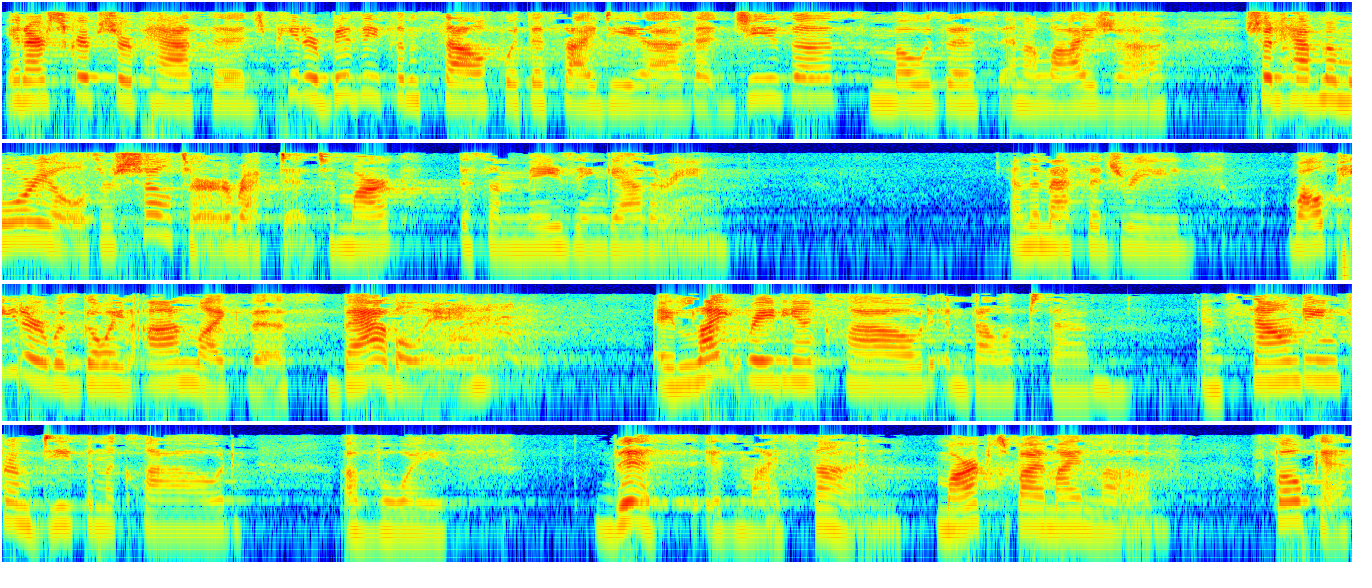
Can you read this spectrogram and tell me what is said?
In our scripture passage, Peter busies himself with this idea that Jesus, Moses, and Elijah should have memorials or shelter erected to mark this amazing gathering. And the message reads While Peter was going on like this, babbling, a light radiant cloud enveloped them, and sounding from deep in the cloud, a voice This is my son, marked by my love, focus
